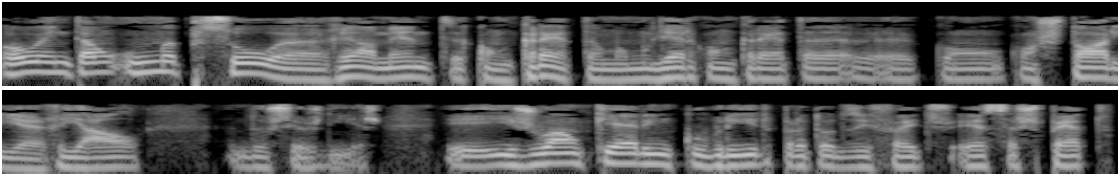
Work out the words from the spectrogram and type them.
ou então uma pessoa realmente concreta, uma mulher concreta uh, com, com história real dos seus dias. E, e João quer encobrir para todos os efeitos esse aspecto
